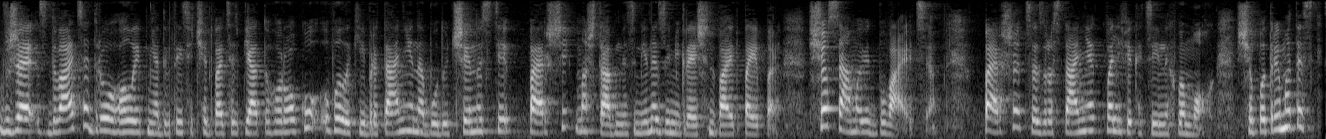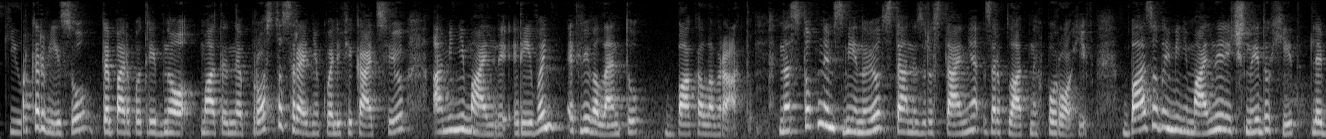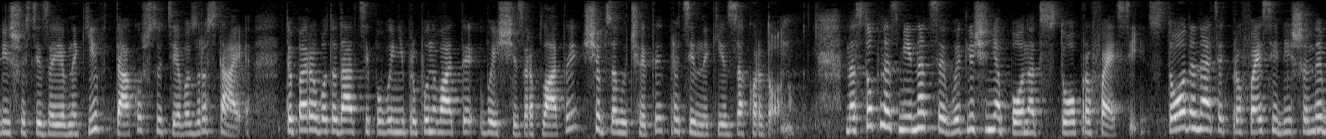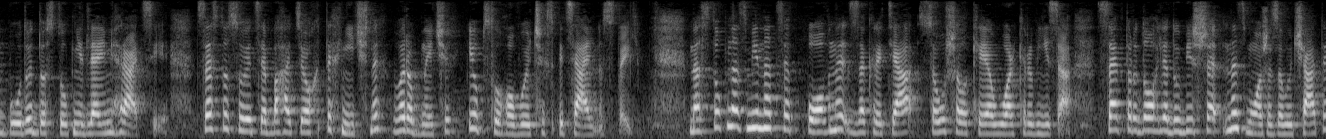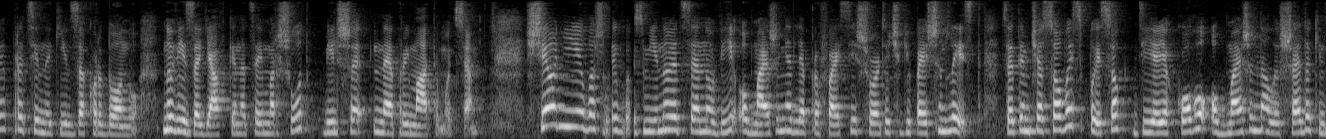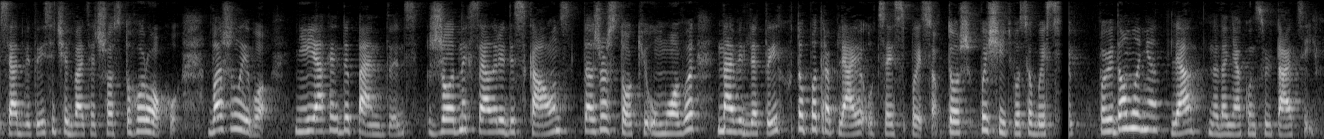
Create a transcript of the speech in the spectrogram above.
Вже з 22 липня 2025 року у Великій Британії набудуть чинності перші масштабні зміни з Immigration White Paper. Що саме відбувається? Перше це зростання кваліфікаційних вимог. Щоб отримати скіл візу, тепер потрібно мати не просто середню кваліфікацію, а мінімальний рівень еквіваленту бакалаврату. Наступним зміною стане зростання зарплатних порогів. Базовий мінімальний річний дохід для більшості заявників також суттєво зростає. Тепер роботодавці повинні пропонувати вищі зарплати, щоб залучити працівників з-за кордону. Наступна зміна це виключення понад 100 професій. 111 професій більше не будуть доступні для імміграції. Це стосується багатьох технічних, виробничих і обслуговуючих спеціальностей. Наступна зміна це повне закриття Social Care Worker Visa. Сектор догляду більше не зможе залучати працівників за кордону. Нові заявки на цей маршрут більше не прийматимуться. Ще однією важливою зміною це нові обмеження для професій Shortage Occupation List. Це тимчасовий список, дія якого обмежена лише до кінця 2026 року. Важливо ніяких dependents, жодних salary discounts та жорстокі умови навіть для тих, хто потрапляє у цей список. Тож пишіть в особисті повідомлення для надання консультацій.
